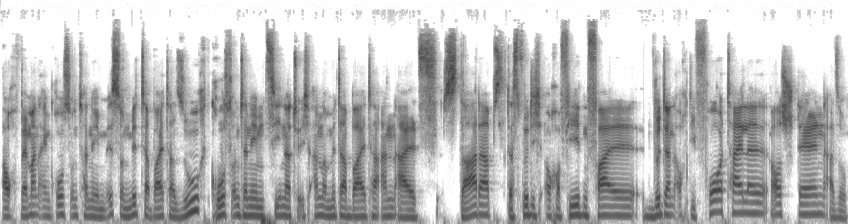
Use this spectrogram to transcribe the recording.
auch wenn man ein Großunternehmen ist und Mitarbeiter sucht, Großunternehmen ziehen natürlich andere Mitarbeiter an als Startups. Das würde ich auch auf jeden Fall, würde dann auch die Vorteile rausstellen. Also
